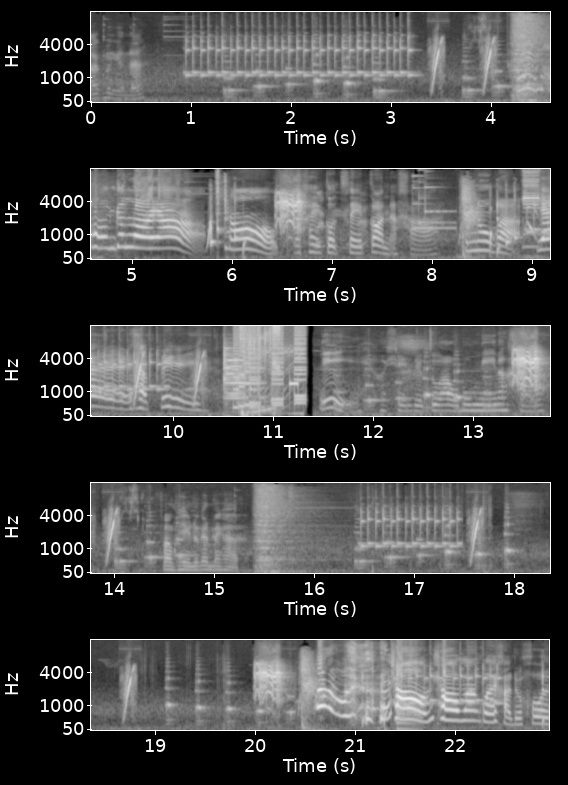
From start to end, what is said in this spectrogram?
รักเหมือนกันนะพร้อมกันเลยอะชอ บ โอเค กดเซฟก่อนนะคะ สนุกอะเย้แฮปปี้ นี่ โอเค เดี๋ยวจูเอามุมนี้นะคะ ฟังเพลงด้วยกันไหมครับ ชอบชอบมากเลยค่ะทุกคน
